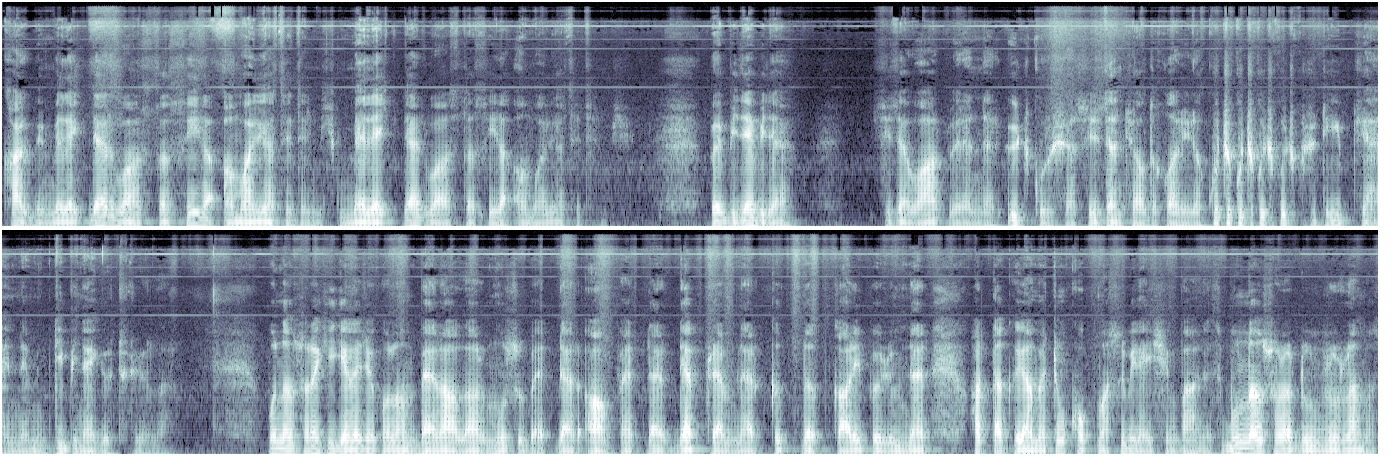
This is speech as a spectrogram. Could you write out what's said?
kalbi melekler vasıtasıyla ameliyat edilmiş. Melekler vasıtasıyla ameliyat edilmiş. Ve bile bile size vaat verenler üç kuruşa sizden çaldıklarıyla kuçu kuçu kuçu kuçu kuçu deyip cehennemin dibine götürüyorlar. Bundan sonraki gelecek olan belalar, musibetler, afetler, depremler, kıtlık, garip ölümler, hatta kıyametin kopması bile işin bahanesi. Bundan sonra durdurulamaz.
